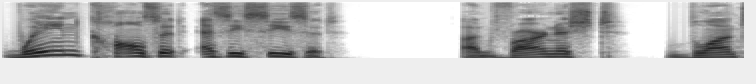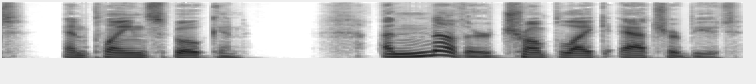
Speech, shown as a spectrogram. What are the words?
Wayne calls it as he sees it unvarnished, blunt, and plain spoken. Another Trump like attribute.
